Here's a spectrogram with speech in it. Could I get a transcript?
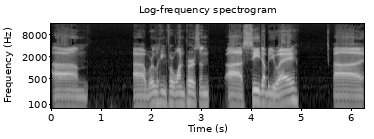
um, uh, we're looking for one person. Uh, CWA, uh,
